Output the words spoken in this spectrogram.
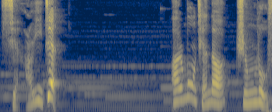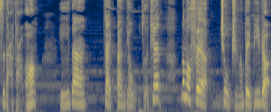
显而易见。而目前的中路四大法王，一旦再办掉武则天，那么费尔就只能被逼着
